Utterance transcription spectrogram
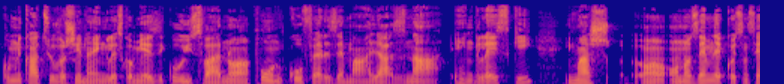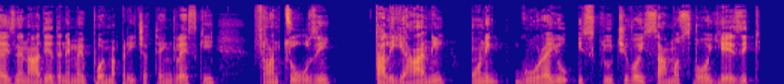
Komunikaciju vrši na engleskom jeziku i stvarno pun kufer zemalja zna engleski engleski, imaš ono zemlje koje sam se ja iznenadio da nemaju pojma pričati engleski, francuzi, talijani, oni guraju isključivo i samo svoj jezik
